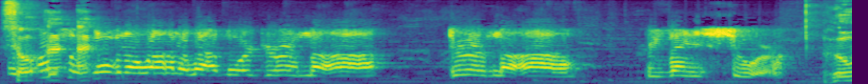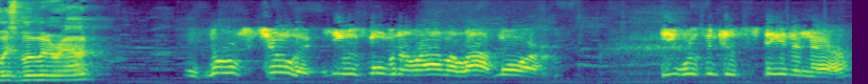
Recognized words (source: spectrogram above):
So I- was moving around a lot more during the uh, during the uh, Revenge tour. who was moving around? Bruce Kulick, he was moving around a lot more. He wasn't just standing there.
